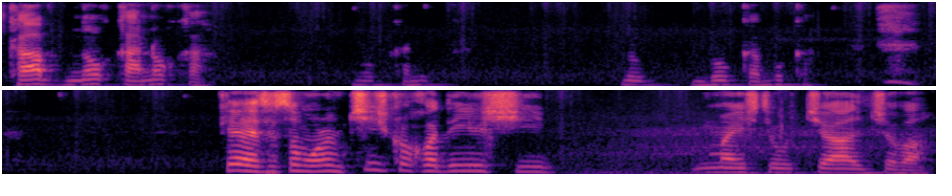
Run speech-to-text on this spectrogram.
Cap, noca, noca. Nuca, nuca. Nu, buca, buca. Ok, trebuie să omorâm 5 crocodili și nu mai știu ce altceva.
